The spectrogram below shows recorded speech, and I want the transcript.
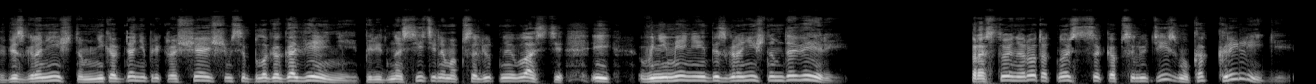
в безграничном, никогда не прекращающемся благоговении перед носителем абсолютной власти и в не менее безграничном доверии. Простой народ относится к абсолютизму как к религии.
